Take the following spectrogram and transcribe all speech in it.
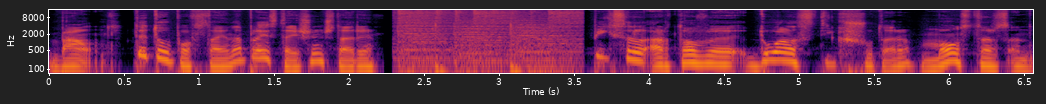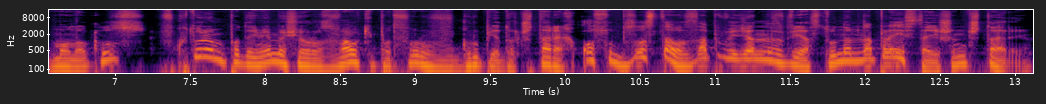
Bound. Tytuł powstaje na PlayStation 4. Pixel artowy dual stick shooter Monsters and Monocles, w którym podejmiemy się rozwałki potworów w grupie do czterech osób, został zapowiedziany zwiastunem na PlayStation 4.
